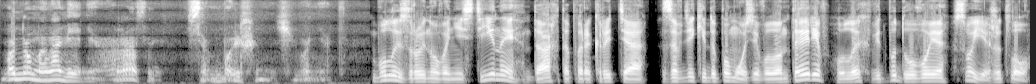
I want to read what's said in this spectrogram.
в одно мгновение раз и все, больше ничего нет. Були зруйновані стіни, дах та перекриття. Завдяки допомозі волонтерів Олег відбудовує своє житло.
